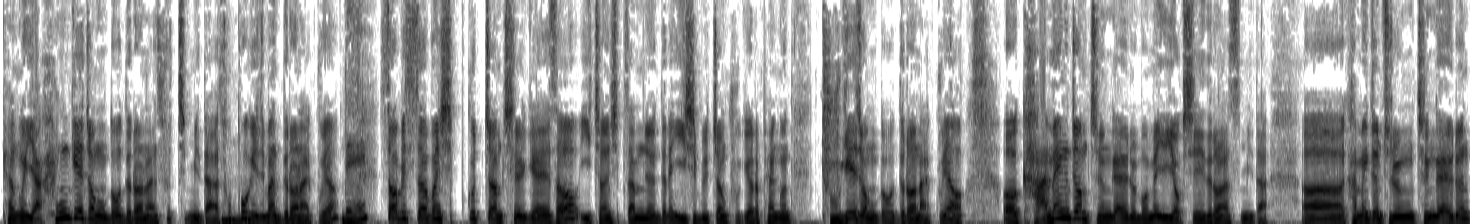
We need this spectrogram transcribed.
평균 약한개 정도 늘어난 수치입니다. 소폭이지만 늘어났고요. 네. 서비스업은 19.7개에서 2013년도에는 21.9개로 평균 2개 정도 늘어났고요. 어, 가맹점 증가율을 보면 이 역시 늘어났습니다. 어, 가맹점 증, 증가율은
